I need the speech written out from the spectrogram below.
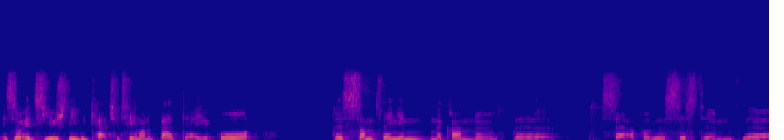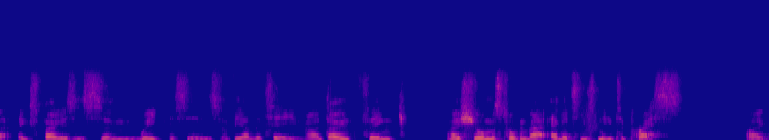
It's it's usually we catch a team on a bad day, or there's something in the kind of the setup of the system that exposes some weaknesses of the other team. I don't think, I know Sean was talking about Everton's need to press, like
